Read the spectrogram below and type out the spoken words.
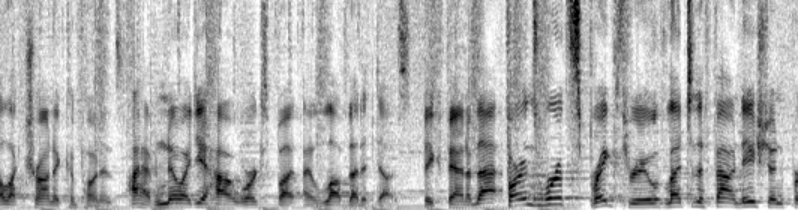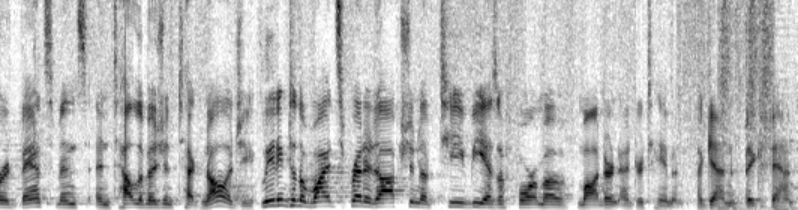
electronic components. I have no idea how it works, but I love that it does. Big fan of that. Farnsworth's breakthrough led to the foundation for advancements in television technology, leading to the widespread adoption of TV as a form of modern entertainment. Again, big fan.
